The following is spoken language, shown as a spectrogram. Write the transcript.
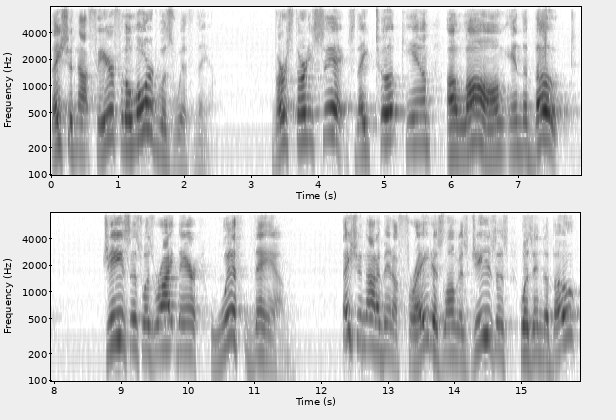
they should not fear, for the Lord was with them. Verse 36 they took him along in the boat. Jesus was right there with them. They should not have been afraid as long as Jesus was in the boat.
